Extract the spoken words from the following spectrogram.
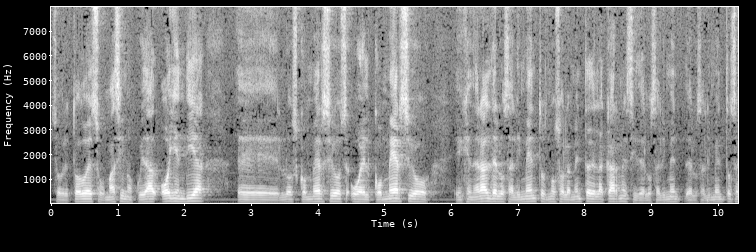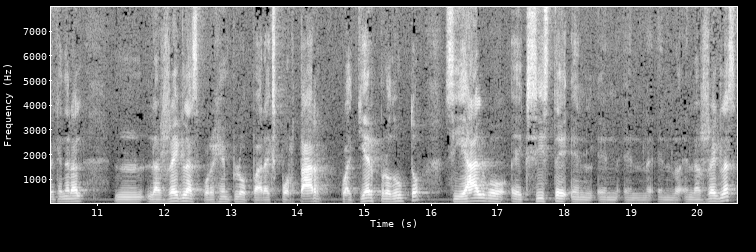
Sobre todo eso, más inocuidad. Hoy en día eh, los comercios o el comercio en general de los alimentos, no solamente de la carne, sino de los, alimentos, de los alimentos en general, las reglas, por ejemplo, para exportar cualquier producto, si algo existe en, en- en- en la- en las reglas,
